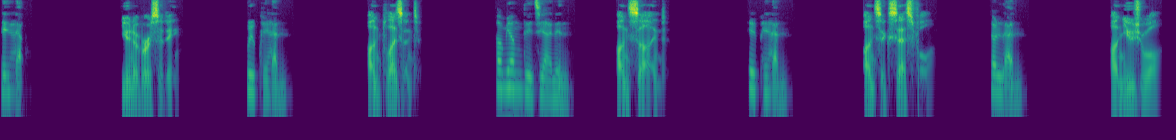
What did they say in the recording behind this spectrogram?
대학, university, 불쾌한, unpleasant, 서명되지 않은, unsigned, 실패한, unsuccessful, 별난, unusual,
